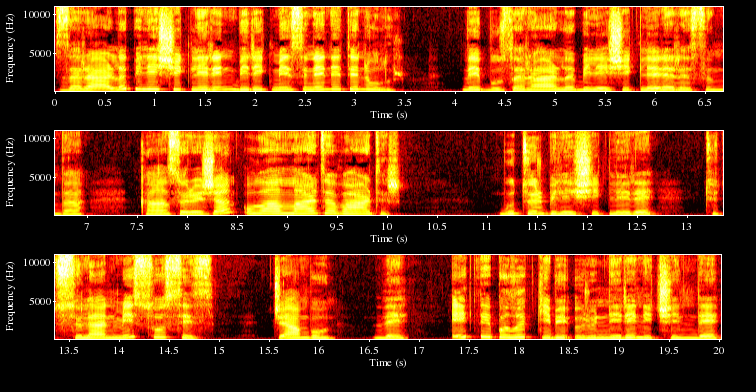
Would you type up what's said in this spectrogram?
zararlı bileşiklerin birikmesine neden olur ve bu zararlı bileşikler arasında kanserojen olanlar da vardır. Bu tür bileşiklere tütsülenmiş sosis, jambon ve et ve balık gibi ürünlerin içinde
